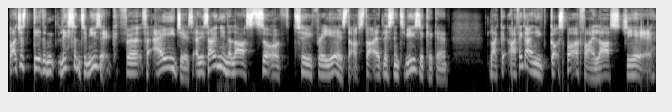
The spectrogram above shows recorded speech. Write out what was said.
but I just didn't listen to music for for ages. And it's only in the last sort of two, three years that I've started listening to music again. Like I think I only got Spotify last year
